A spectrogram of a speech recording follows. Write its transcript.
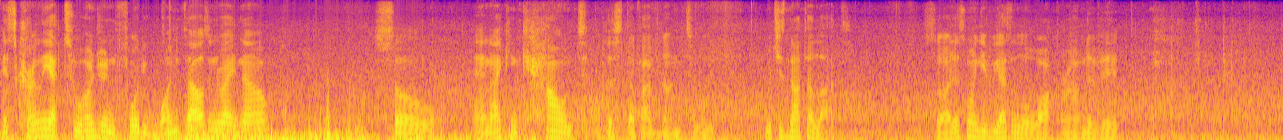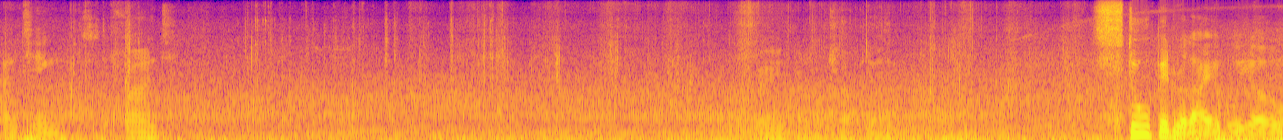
It's currently at 241,000 right now. So, and I can count the stuff I've done to it, which is not a lot. So I just want to give you guys a little walk around of it. Hunting, this is the front. Very incredible truck, yo stupid reliable, yo.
